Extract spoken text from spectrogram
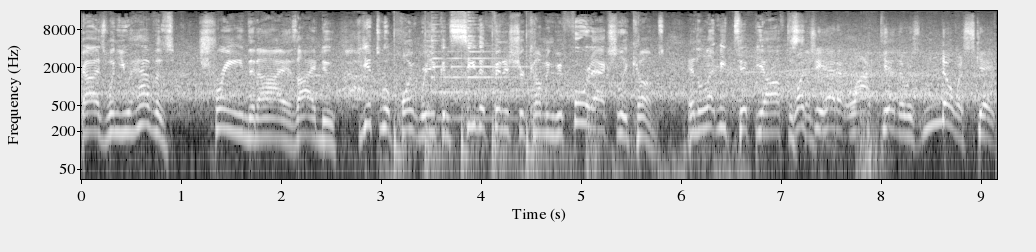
Guys, when you have as trained an eye as I do, you get to a point where you can see the finisher coming before it actually comes. And let me tip you off to Once she something. had it locked in, there was no escape.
